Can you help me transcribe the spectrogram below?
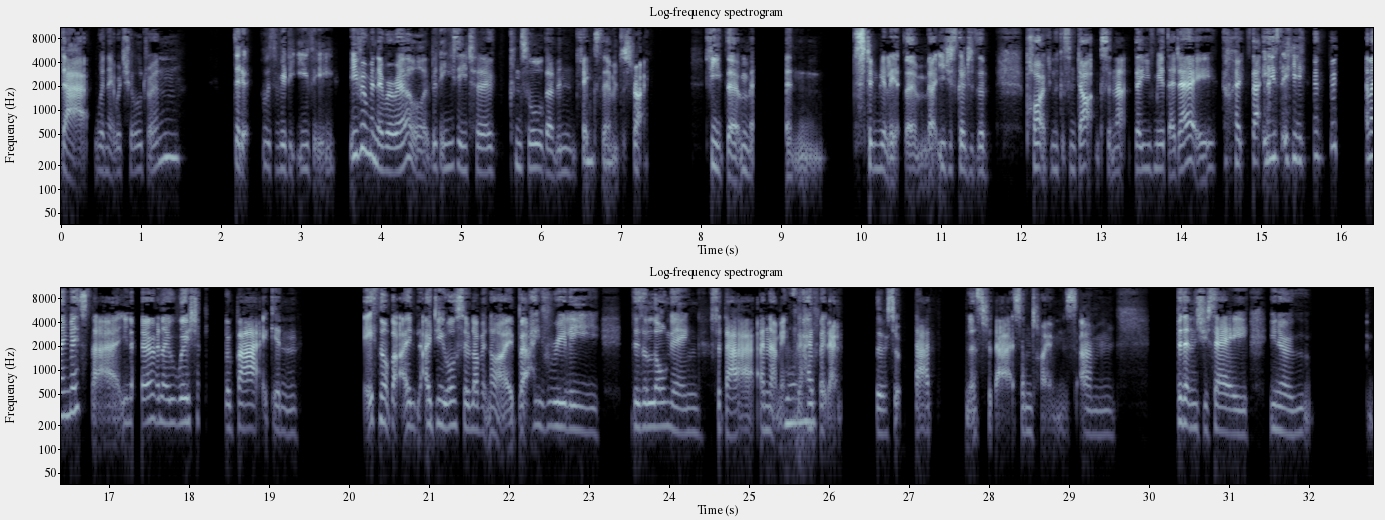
that when they were children, that it was really easy. Even when they were ill, it was easy to console them and fix them and distract, feed them and stimulate them. That you just go to the park and look at some ducks and that, that you've made their day. Like that easy. and I miss that, you know, and I wish I could go back and it's not that I, I do also love it now, but I really, there's a longing for that. And that makes, yeah. I have like that, the sort of sadness for that sometimes. Um, but then as you say, you know,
